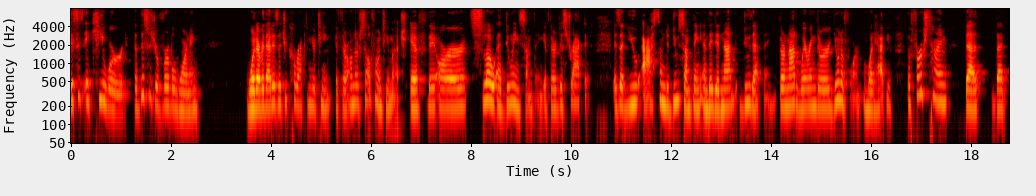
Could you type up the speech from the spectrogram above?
This is a key word that this is your verbal warning. Whatever that is that you're correcting your team, if they're on their cell phone too much, if they are slow at doing something, if they're distracted, is that you asked them to do something and they did not do that thing. They're not wearing their uniform and what have you. The first time that that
